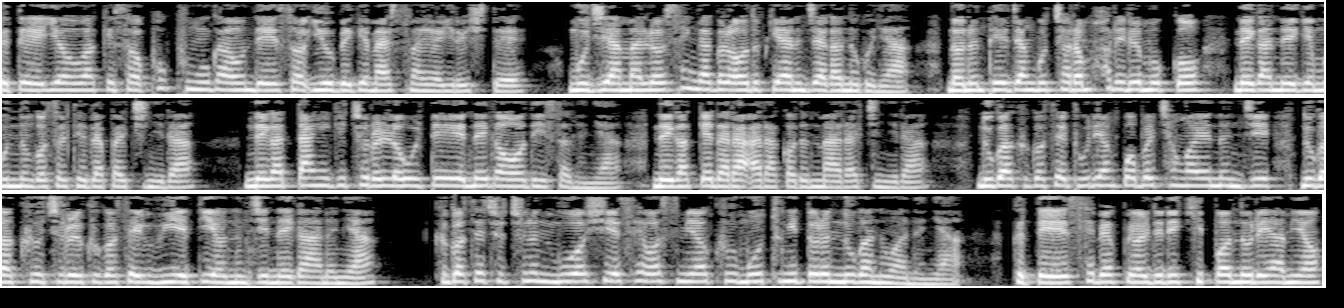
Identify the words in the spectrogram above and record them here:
그때 여호와께서 폭풍우 가운데에서 욥에게 말씀하여 이르시되 무지한 말로 생각을 어둡게 하는 자가 누구냐? 너는 대장부처럼 허리를 묶고 내가 내게 묻는 것을 대답할지니라. 내가 땅에 기초를 놓을 때에 내가 어디 있었느냐? 내가 깨달아 알았거든 말할지니라. 누가 그것의 도량법을 정하였는지 누가 그 줄을 그것의 위에 띄었는지 내가 아느냐? 그것의 주추는 무엇이에 세웠으며 그 모퉁이 돌은 누가 놓았느냐? 그때의 새벽 별들이 기뻐 노래하며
